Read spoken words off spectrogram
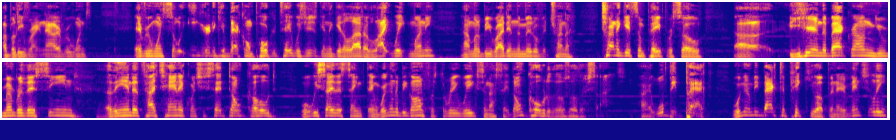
I believe right now everyone's everyone's so eager to get back on poker tables. You're just going to get a lot of lightweight money, and I'm going to be right in the middle of it, trying to trying to get some paper. So uh, you hear in the background, you remember this scene at the end of Titanic when she said, "Don't go." Well, we say the same thing. We're going to be gone for three weeks, and I say, "Don't go to those other sides." All right, we'll be back. We're going to be back to pick you up. And eventually,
